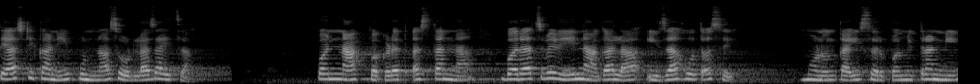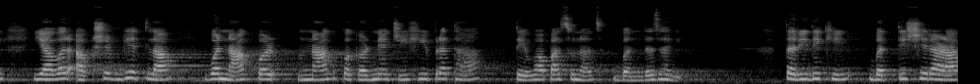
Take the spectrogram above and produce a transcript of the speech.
त्याच ठिकाणी पुन्हा सोडला जायचा. पण नाग पकडत असताना बऱ्याच वेळी नागाला इजा होत असे. म्हणून काही सर्पमित्रांनी यावर आक्षेप घेतला व नाग पड नाग पकडण्याची ही प्रथा तेव्हापासूनच बंद झाली. तरी देखील बत्तीस शिराळा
